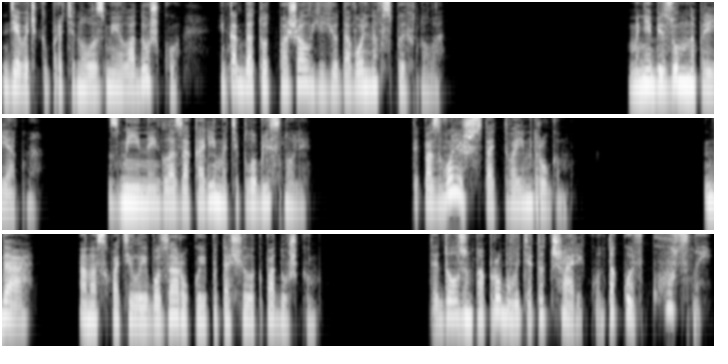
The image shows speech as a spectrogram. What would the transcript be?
Девочка протянула змею ладошку, и когда тот пожал ее, довольно вспыхнула. «Мне безумно приятно. Змеиные глаза Карима тепло блеснули. «Ты позволишь стать твоим другом?» «Да», — она схватила его за руку и потащила к подушкам. «Ты должен попробовать этот шарик, он такой вкусный!»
